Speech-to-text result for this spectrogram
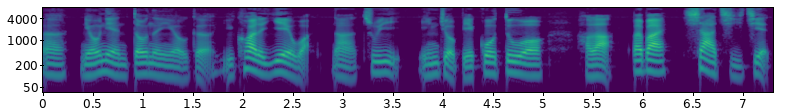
呃牛年都能有个愉快的夜晚。那注意饮酒别过度哦。好了，拜拜，下集见。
